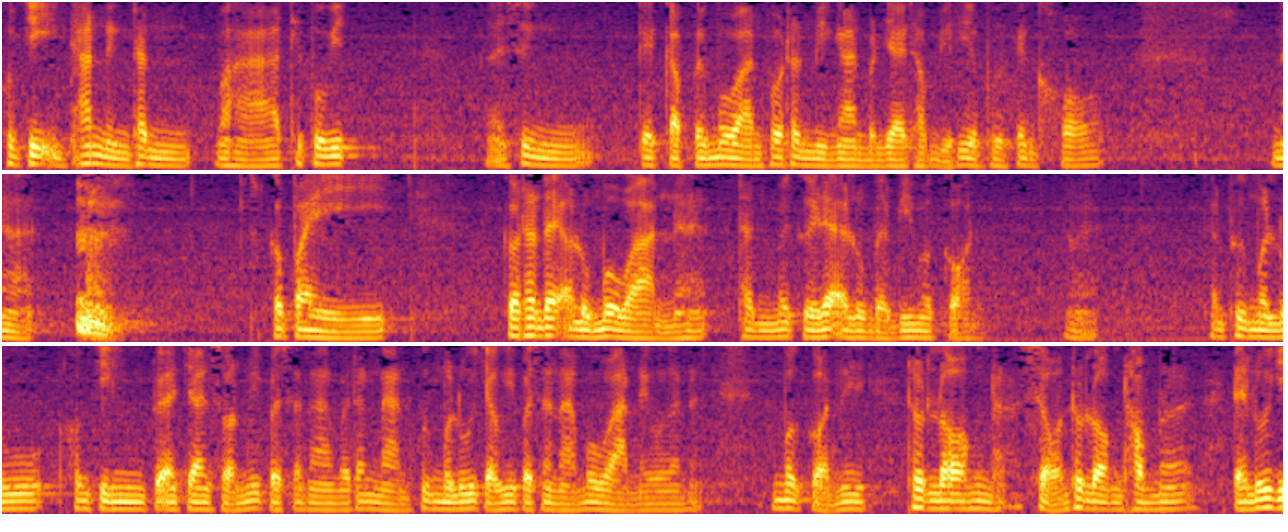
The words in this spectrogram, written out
ความจริงอีกท่านหนึ่งท่านมหาทิพวิทย์ซึ่งแกกลับไปเมื่อวานเพราะท่านมีงานบรรยายทำอยู่ที่อำเภอแก้งคอนะก็ไปก็ท่านได้อารมณ์เมื่อวานนะท่านไม่เคยได้อารมณ์แบบนี้มาก่อนนะ ท่านเพิ่งมารู้ความจริงเป็นอาจารย์สอนวิปัสสนามาตั้งนานเพิ่งมารู้จากวิปัสสนาเมื่อวานในวันนั้นเมื่อก่อนนี่ทดลองสอนทดลองทำนะแต่รู้จ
